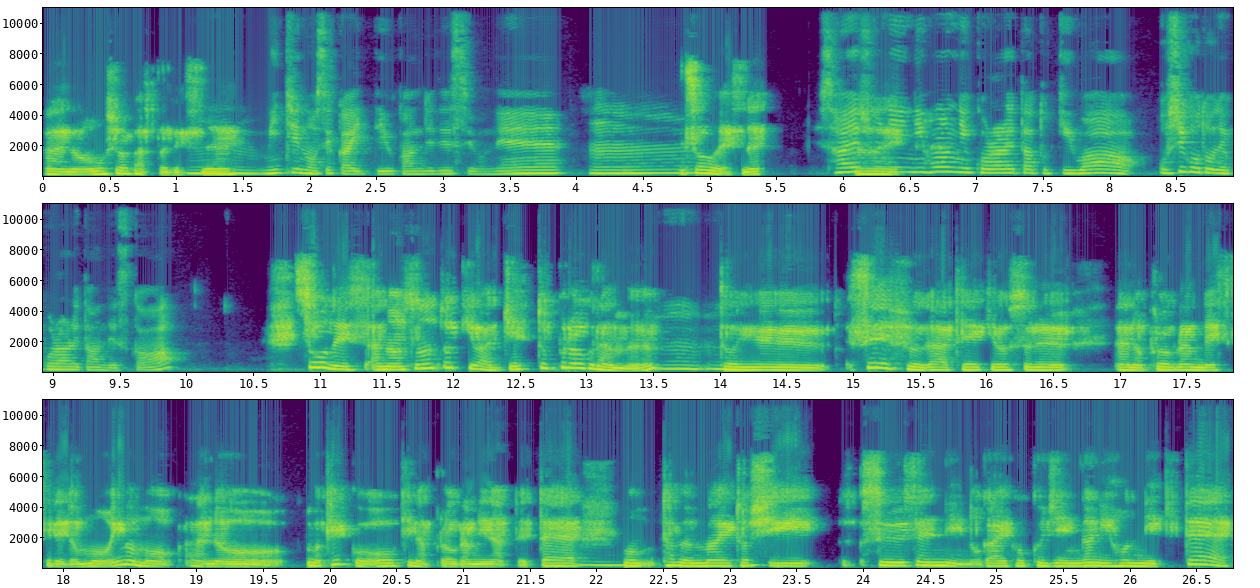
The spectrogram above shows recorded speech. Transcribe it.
あの、面白かったですうね。ん未知の世界っていう感じですよね。うーん。そうですね。最初に日本に来られた時は、お仕事で来られたんですか？そうです。あの、その時はジェットプログラム、うんという政府が提供するあのプログラムですけれども、今もあの、まあ、結構大きなプログラムになってて、もう多分毎年数千人の外国人が日本に来て、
